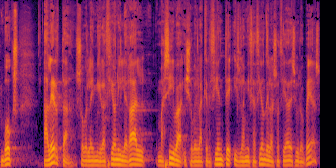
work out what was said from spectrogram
Vox alerta sobre la inmigración ilegal masiva y sobre la creciente islamización de las sociedades europeas.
